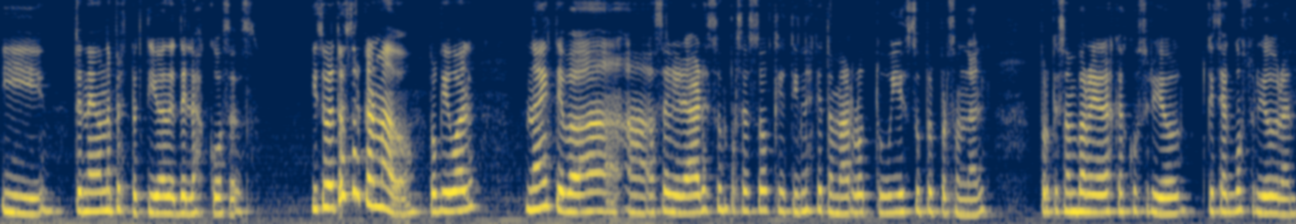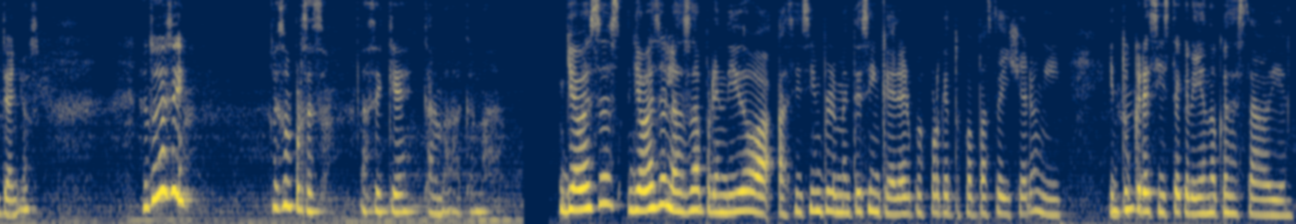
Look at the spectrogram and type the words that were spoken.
y tener una perspectiva de, las cosas. Y sobre todo estar calmado, porque igual nadie te va a acelerar, es un proceso que tienes que tomarlo tú y es súper personal, porque son barreras que has construido, que se han construido durante años. Entonces sí, es un proceso, así que calmada, calmada. Y a veces, y a veces las has aprendido así simplemente sin querer, pues porque tus papás te dijeron y, y tú creciste creyendo que eso estaba bien.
